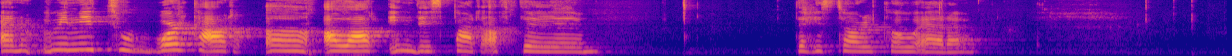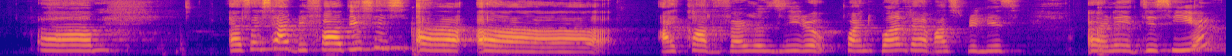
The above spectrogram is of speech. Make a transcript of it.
and we need to work out uh, a lot in this part of the the historical era. Um, as I said before, this is uh, uh, version 0.1 that was released early this year.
